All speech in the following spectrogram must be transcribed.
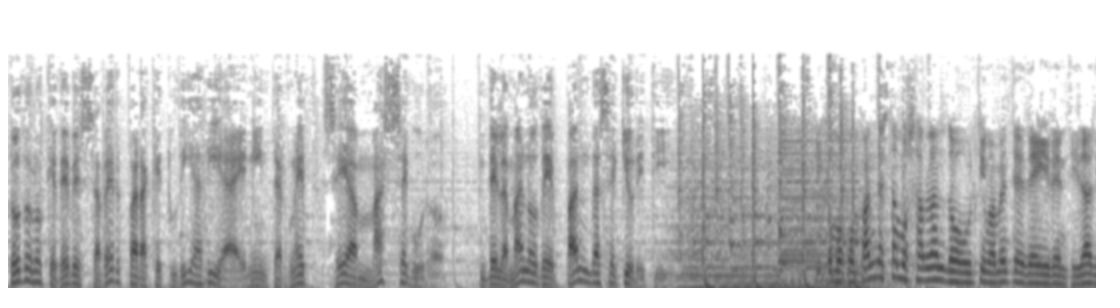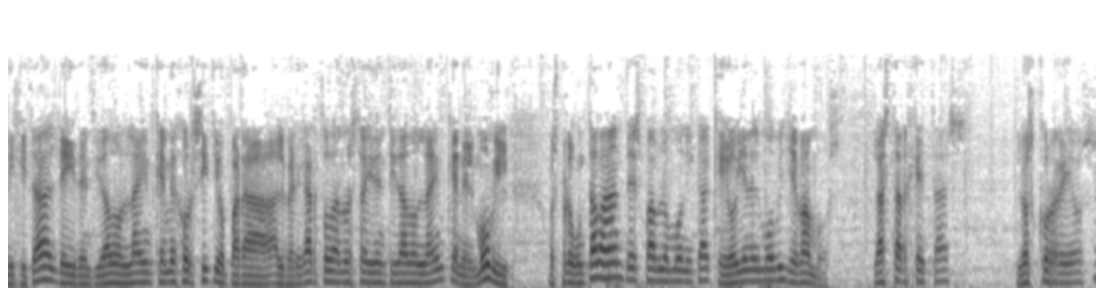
Todo lo que debes saber para que tu día a día en Internet sea más seguro de la mano de Panda Security. Y como con Panda estamos hablando últimamente de identidad digital, de identidad online, ¿qué mejor sitio para albergar toda nuestra identidad online que en el móvil? Os preguntaba antes, Pablo Mónica, que hoy en el móvil llevamos las tarjetas, los correos,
